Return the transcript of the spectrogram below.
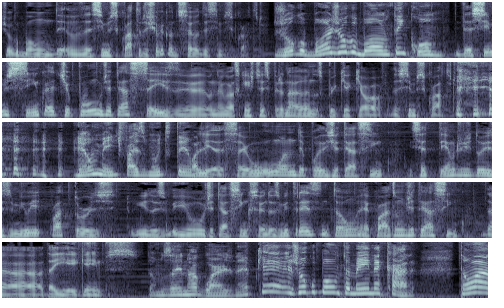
Jogo bom. The, Sims 4, deixa eu ver quando saiu o The Sims 4. Jogo bom é jogo bom, não tem como. The Sims 5 é tipo um GTA 6, é um negócio que a gente tá esperando há anos, porque aqui, ó, The Sims 4. Realmente faz muito tempo. Olha, saiu um ano depois de GTA 5, em setembro de 2014. E, dois, e o GTA 5 saiu em 2013, então é quase um GTA 5 da, da EA Games. Estamos aí no aguardo, né? Porque é jogo bom também, né, cara? Então a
